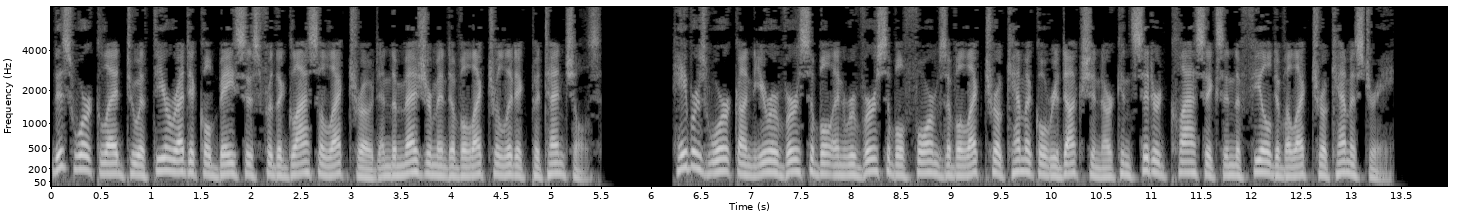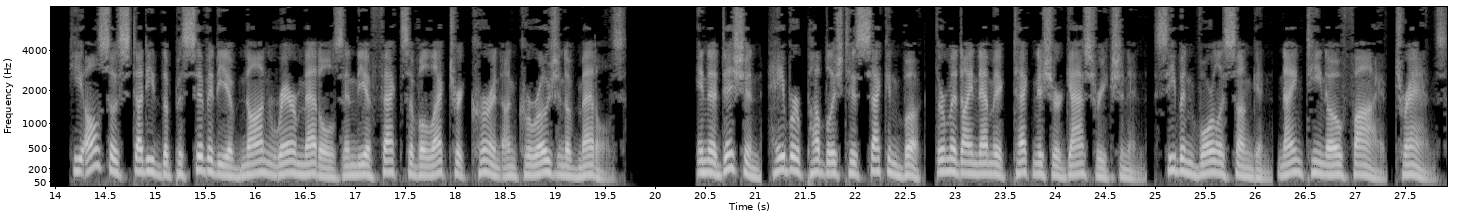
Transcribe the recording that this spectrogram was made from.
This work led to a theoretical basis for the glass electrode and the measurement of electrolytic potentials. Haber's work on irreversible and reversible forms of electrochemical reduction are considered classics in the field of electrochemistry. He also studied the passivity of non-rare metals and the effects of electric current on corrosion of metals. In addition, Haber published his second book, Thermodynamik technischer Gasreaktionen, Sieben Vorlesungen 1905, trans.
